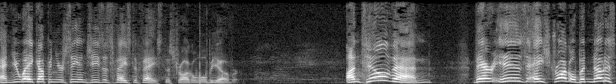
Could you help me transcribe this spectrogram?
And you wake up and you're seeing Jesus face to face, the struggle will be over. Until then, there is a struggle. But notice,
